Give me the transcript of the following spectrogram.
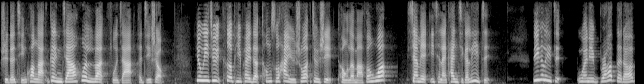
使得情况啊更加混乱、复杂和棘手。用一句特匹配的通俗汉语说，就是捅了马蜂窝。下面一起来看几个例子。第一个例子，When you brought that up,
